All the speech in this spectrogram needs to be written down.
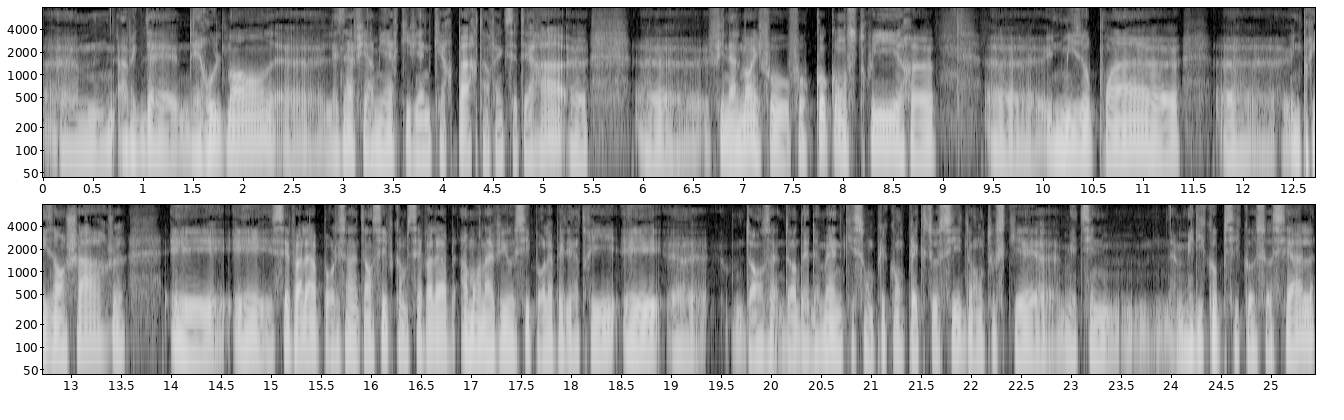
euh, avec des, des roulements, euh, les infirmières qui viennent, qui repartent, enfin, etc. Euh, euh, finalement, il faut, faut co-construire une mise au point, une prise en charge, et, et c'est valable pour les soins intensifs, comme c'est valable, à mon avis, aussi pour la pédiatrie, et dans, dans des domaines qui sont plus complexes aussi, dans tout ce qui est médecine médico-psychosociale.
